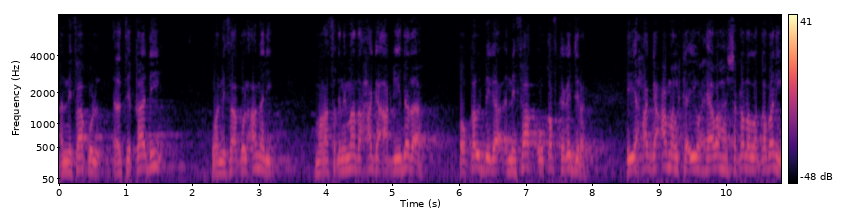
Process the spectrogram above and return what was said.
annifaaqu اlictiqaadi wanifaaqu اlcamali munaafiqnimada xagga caqiidada ah oo qalbiga nifaaq uu qof kaga jira iyo xagga camalka iyo waxyaabaha shaqada la qabani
